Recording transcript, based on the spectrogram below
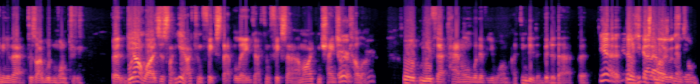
any of that because I wouldn't want to. But the art wise, it's like, yeah, I can fix that leg, I can fix that armor, I can change Sure. that color, or move that panel, whatever you want. I can do that bit of that. But Yeah, yeah, he Scott was the Allie most was hands-on.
